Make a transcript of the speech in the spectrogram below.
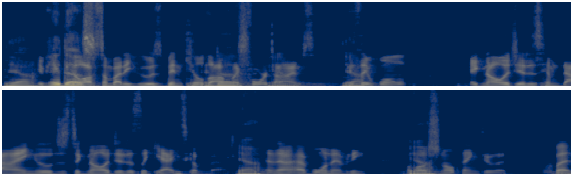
Yeah, if you it kill does. off somebody who has been killed It off like does, four yeah. times. Because yeah, they won't acknowledge it as him dying. They'll just acknowledge it as like, yeah, he's coming back. yeah, and then I have one any Yeah. emotional thing to it. But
